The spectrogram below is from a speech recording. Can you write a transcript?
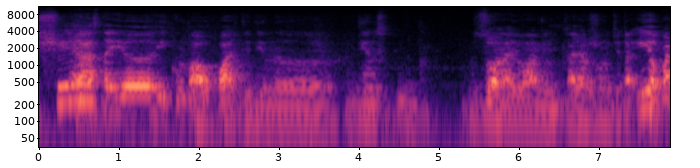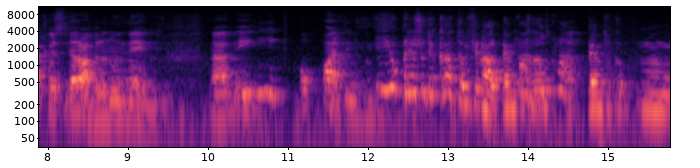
Și E, asta e, uh, e cumva o parte din, uh, din zona de oameni care ajunge. Dar e o parte considerabilă, nu neg. Dar e, e o parte. e o prejudecată în final, pentru A, că tot clar. Pentru că m,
